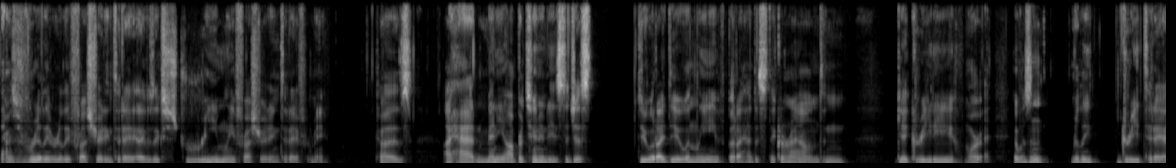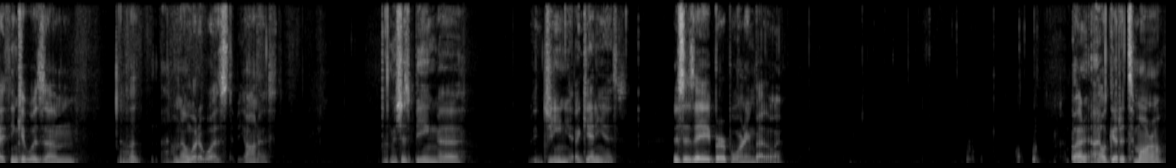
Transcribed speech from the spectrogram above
it was really, really frustrating today. It was extremely frustrating today for me because I had many opportunities to just do what I do and leave, but I had to stick around and get greedy. Or it wasn't really greed today. I think it was, um, I don't know what it was, to be honest. It was just being a genius, a genius. This is a burp warning, by the way. But I'll get it tomorrow,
